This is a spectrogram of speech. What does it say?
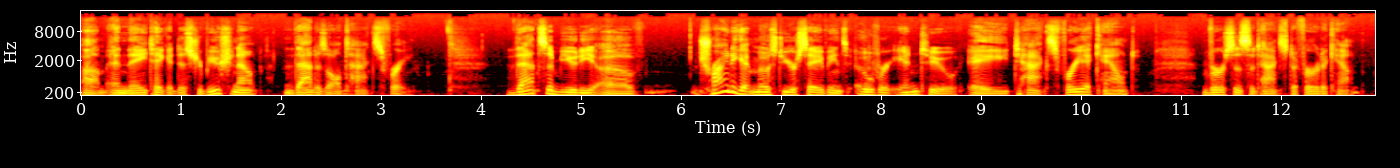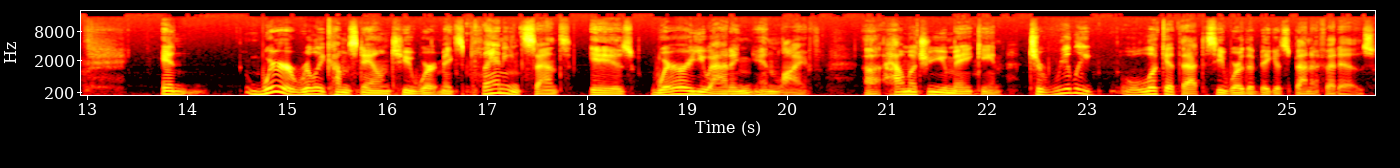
um, and they take a distribution out, that is all tax free. That's the beauty of trying to get most of your savings over into a tax free account versus a tax deferred account. And where it really comes down to where it makes planning sense is where are you at in, in life? Uh, how much are you making? To really look at that to see where the biggest benefit is.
